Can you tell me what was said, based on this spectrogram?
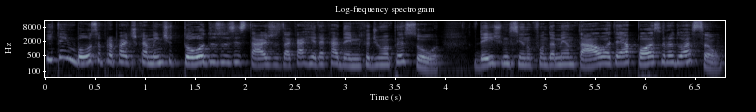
e tem bolsa para praticamente todos os estágios da carreira acadêmica de uma pessoa, desde o ensino fundamental até a pós-graduação.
